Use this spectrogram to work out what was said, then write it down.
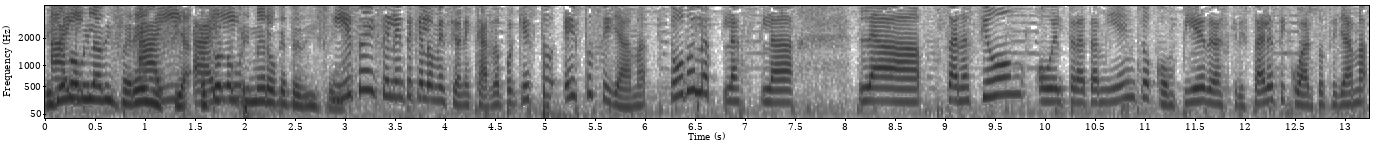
y yo no vi la diferencia. ahí, esto es lo primero que te dicen. Y eso es excelente que lo menciones, Carlos, porque esto, esto se llama, todo la, la, la sanación o el tratamiento con piedras, cristales y cuarzos se llama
